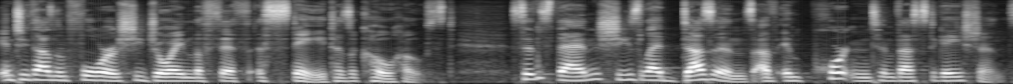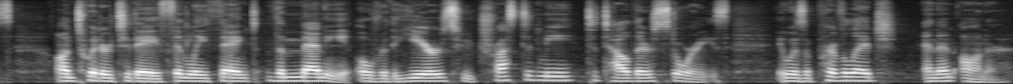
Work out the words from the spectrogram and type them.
In 2004, she joined The Fifth Estate as a co host. Since then, she's led dozens of important investigations. On Twitter today, Findlay thanked the many over the years who trusted me to tell their stories. It was a privilege and an honor.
